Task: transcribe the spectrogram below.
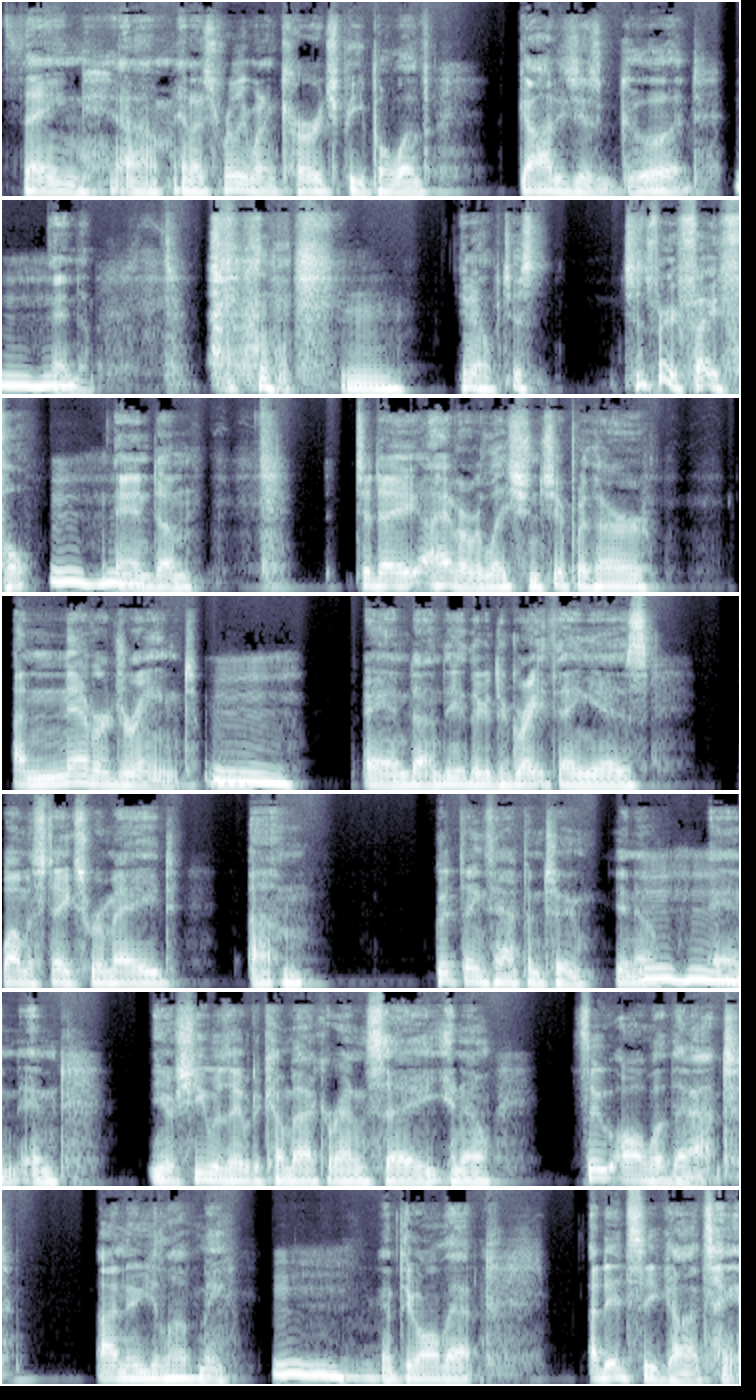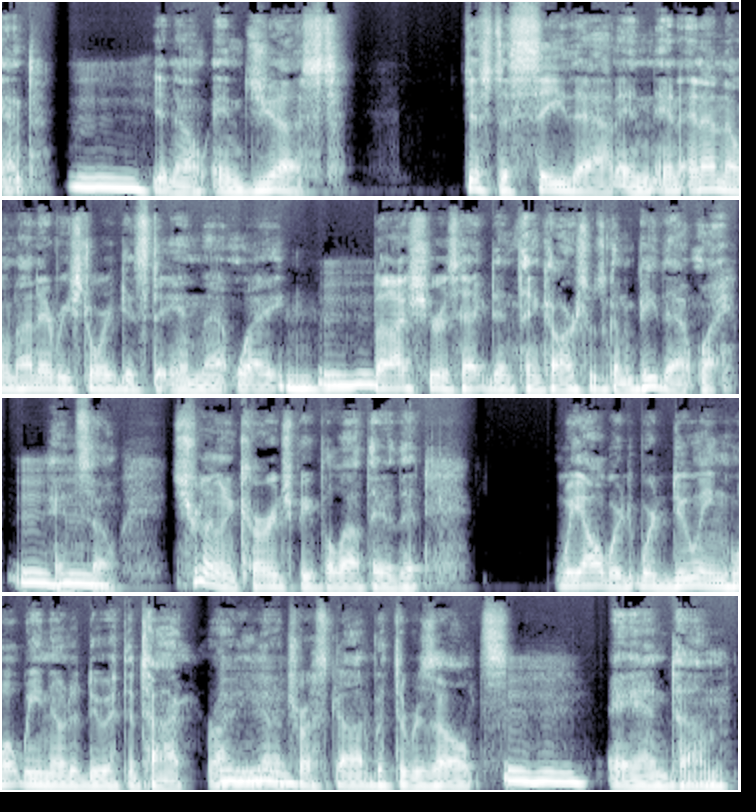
thing. Um, and I just really want to encourage people of God is just good. hmm And, um, Mm. you know, just, just very faithful. hmm And um, today I have a relationship with her I never dreamed. Mm. And uh, the, the the great thing is, while mistakes were made, um, good things happened too. You know, Mhm. and and you know she was able to come back around and say, you know, through all of that, I knew you loved me, Mm. and through all that, I did see God's hand. Mm. You know, and just just to see that, and and and I know not every story gets to end that way, Mhm. but I sure as heck didn't think ours was going to be that way. Mhm. And so just really want to encourage people out there that we all were, we're doing what we know to do at the time, right? You got to trust God with the results Mhm. and, um,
